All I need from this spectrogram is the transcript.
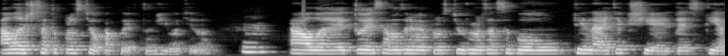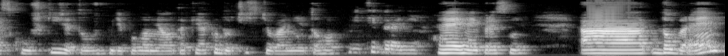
ale ešte sa to proste opakuje v tom živote. No. Mm. Ale to je samozrejme proste už za sebou tie najťažšie testy a skúšky, že to už bude podľa mňa len také ako dočisťovanie toho. Vycibranie. Hej, hej, presne. A dobre,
